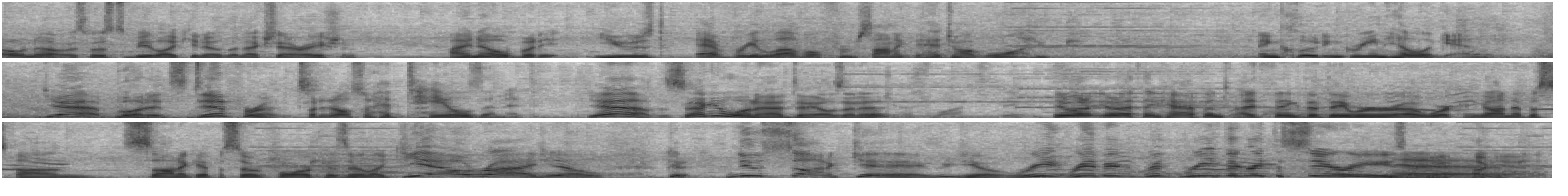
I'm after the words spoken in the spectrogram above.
Oh no, it was supposed to be like, you know, the next generation. I know, but it used every level from Sonic the Hedgehog 1, including Green Hill again. Yeah, but it's different. But it also had Tails in it. Yeah, the second one had Tails in it. You know what, you know what I think happened? I think that they were uh, working on, epi- on Sonic Episode 4 because they're like, yeah, alright, you know, good, new Sonic game, you know, re- re- re- reinvigorate the series. Yeah. Again, again.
